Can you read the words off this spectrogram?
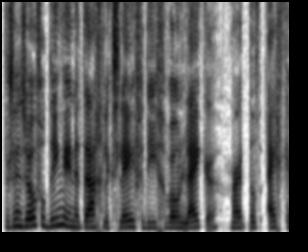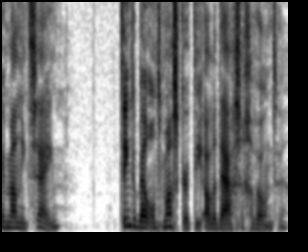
Er zijn zoveel dingen in het dagelijks leven die gewoon lijken, maar dat eigenlijk helemaal niet zijn. Tinkerbell ontmaskert die alledaagse gewoonte.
